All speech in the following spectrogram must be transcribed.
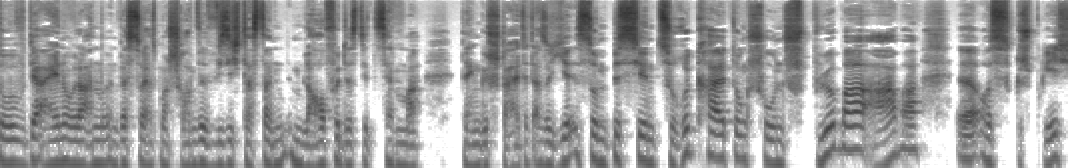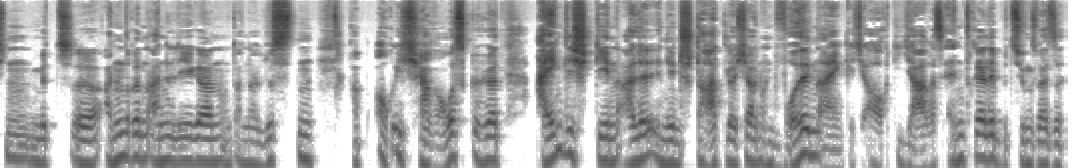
so der eine oder andere Investor erstmal schauen will, wie sich das dann im Laufe des Dezember denn gestaltet. Also hier ist so ein bisschen Zurückhaltung schon spürbar, aber äh, aus Gesprächen mit äh, anderen Anlegern und Analysten habe auch ich herausgehört, eigentlich stehen alle in den Startlöchern und wollen eigentlich auch die Jahresendrallye beziehungsweise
